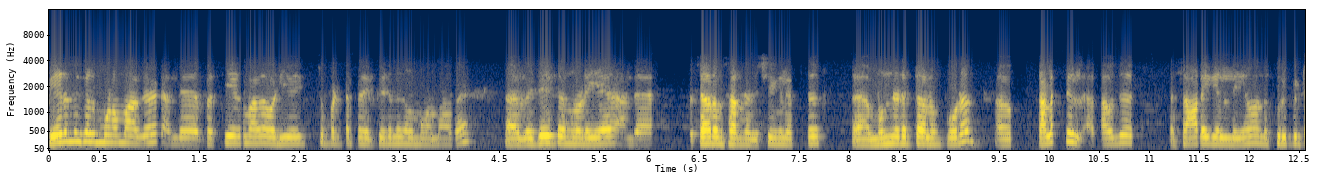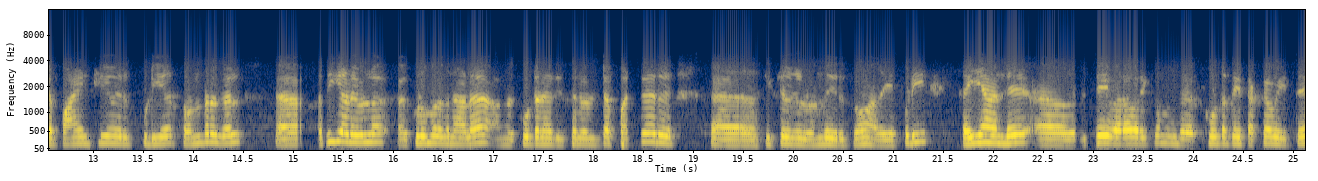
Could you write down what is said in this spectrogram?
பேருந்துகள் மூலமாக அந்த பிரத்யேகமாக வடிவமைக்கப்பட்ட பேருந்துகள் மூலமாக விஜய் தங்களுடைய அந்த பிரச்சாரம் சார்ந்த விஷயங்களை வந்து முன்னெடுத்தாலும் கூட களத்தில் அதாவது சாலைகள்லையும் அந்த குறிப்பிட்ட பாயிண்ட்லயும் இருக்கக்கூடிய தொண்டர்கள் அதிக அளவில் குழுமுறதுனால அங்க கூட்ட நெரிசல் உள்ளிட்ட பல்வேறு சிக்கல்கள் வந்து இருக்கும். அதை எப்படி கையாண்டு விஜய் வர வரைக்கும் இந்த கூட்டத்தை தக்க வைத்து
